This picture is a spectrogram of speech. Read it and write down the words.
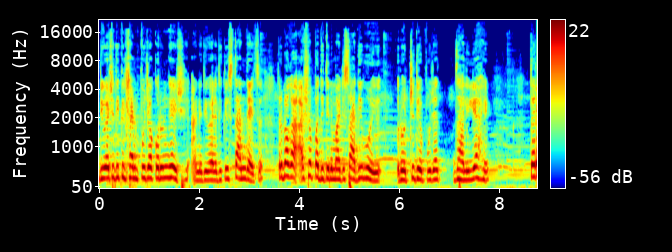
दिव्याची देखील छान पूजा करून घ्यायची आणि दिव्याला देखील स्थान द्यायचं. तर बघा अशा पद्धतीने माझी साधी भोळी रोजची देवपूजा झालेली आहे. तर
